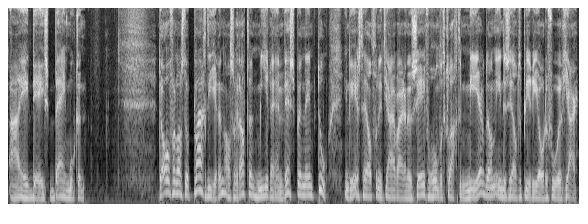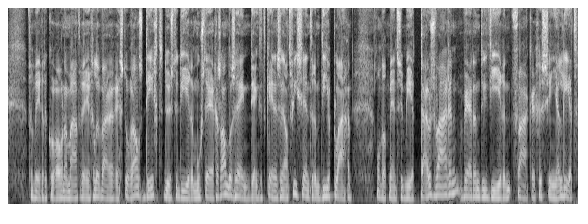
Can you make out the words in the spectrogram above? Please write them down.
AED's bij moeten. De overlast door plaagdieren als ratten, mieren en wespen neemt toe. In de eerste helft van dit jaar waren er 700 klachten meer dan in dezelfde periode vorig jaar. Vanwege de coronamaatregelen waren restaurants dicht, dus de dieren moesten ergens anders heen, denkt het kennis- en adviescentrum Dierplagen. Omdat mensen meer thuis waren, werden de dieren vaker gesignaleerd.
